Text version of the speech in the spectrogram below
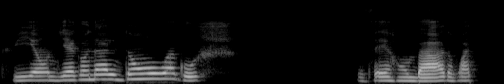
Puis en diagonale d'en haut à gauche vers en bas à droite.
